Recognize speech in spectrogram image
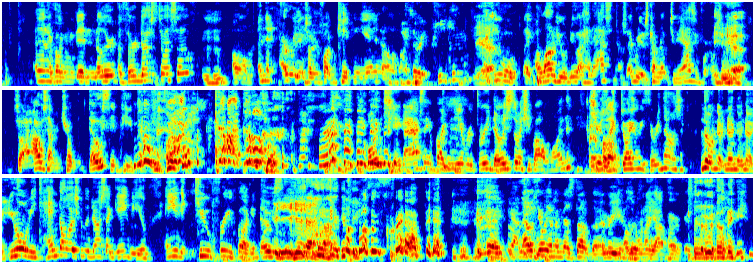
and then I fucking did another a third dose to myself. hmm Um, and then everything started fucking kicking in. Um, I started peaking. Yeah. Like people, like a lot of people knew I had acid now, so everybody was coming up to me asking for it. I was like- Yeah. So I I was having trouble dosing people. No. one chick, I actually fucking gave her three doses when she bought one. She was Uh-huh. like, "Do I owe you 30 now?" I was like, "No, no, no, no, no. You owe me ten dollars for the dose I gave you, and you get two free fucking doses." Yeah. oh, crap. Like, yeah, that was the only time I messed up though. Every other one I got perfect. really?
